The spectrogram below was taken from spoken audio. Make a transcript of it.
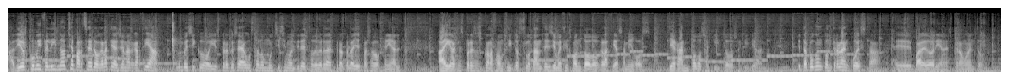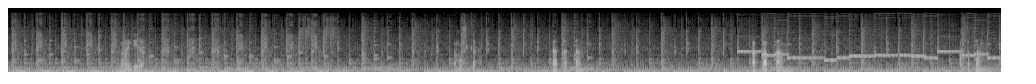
Adiós, Kumi. Feliz noche, parcero. Gracias, Jonas García. Un besico y espero que os haya gustado muchísimo el directo, de verdad. Espero que lo hayáis pasado genial. Ay, gracias por esos corazoncitos flotantes. Yo me fijo en todo. Gracias, amigos. Llegan todos aquí, todos aquí llegan. Yo tampoco encontré la encuesta. Eh, vale, Dorian, espera un momento. Un momentito. La música. Pa, pa, pam. Pa, pa, pam. Pa, pa, pam.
